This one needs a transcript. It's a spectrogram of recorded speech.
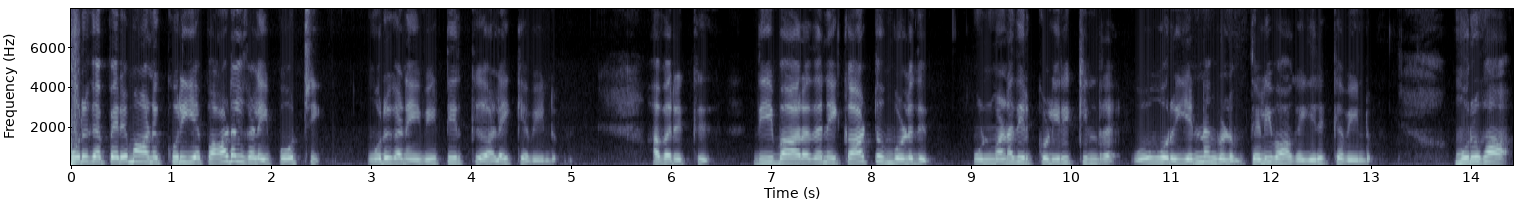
முருகப்பெருமானுக்குரிய பாடல்களை போற்றி முருகனை வீட்டிற்கு அழைக்க வேண்டும். அவருக்கு தீபாரதனை காட்டும் பொழுது உன் மனதிற்குள் இருக்கின்ற ஒவ்வொரு எண்ணங்களும் தெளிவாக இருக்க வேண்டும். முருகா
